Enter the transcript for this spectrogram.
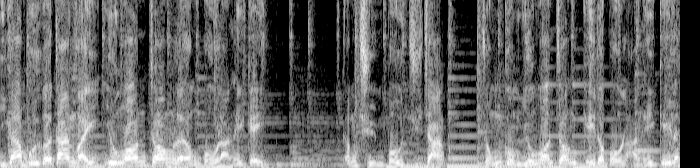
而家每个单位要安装两部冷气机，咁全部住宅总共要安装几多部冷气机呢？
